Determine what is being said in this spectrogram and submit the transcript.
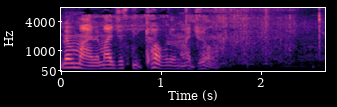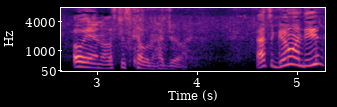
Never mind, it might just be covered in hydrilla. Oh, yeah, no, it's just covered in hydrilla. That's a good one, dude.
